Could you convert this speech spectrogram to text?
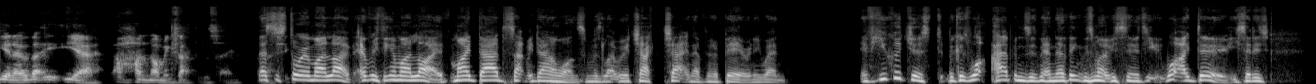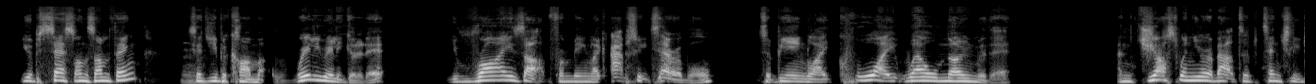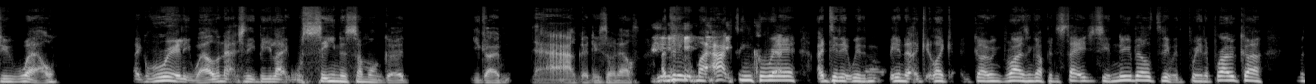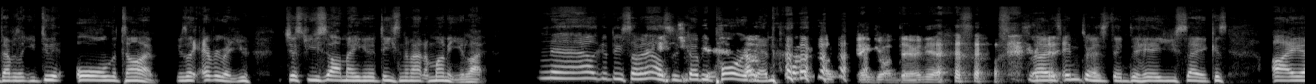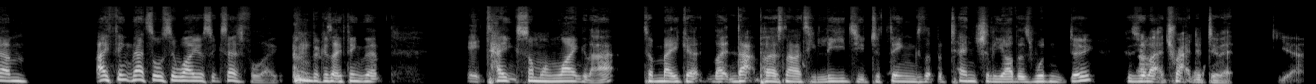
you know, that yeah, I'm exactly the same. That's the story of my life. Everything in my life. My dad sat me down once and was like, we were chat- chatting, having a beer, and he went, "If you could just," because what happens with me, and I think this might be similar to you. What I do, he said, is you obsess on something. He Mm. said you become really, really good at it. You rise up from being like absolutely terrible, to being like quite well known with it. And just when you're about to potentially do well, like really well, and actually be like seen as someone good, you go, nah, I'm gonna do something else. I did it with my acting career. I did it with you know, like going rising up in the state agency and new build. Did it with being a broker. But that was like you do it all the time. It was like everywhere. You just you start making a decent amount of money. You're like, nah, I'm gonna do something else. It's gonna be poor again. Change what I'm doing, yeah. so it's interesting to hear you say it because I um I think that's also why you're successful though, because I think that it takes someone like that to make it like that personality leads you to things that potentially others wouldn't do because you're like attracted to it. Yeah.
